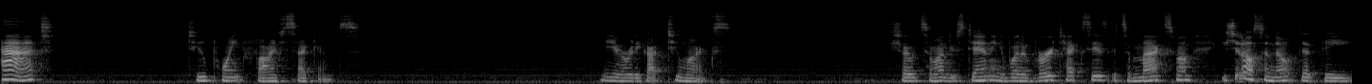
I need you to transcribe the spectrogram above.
At 2.5 seconds. So you already got two marks. Showed some understanding of what a vertex is. It's a maximum. You should also note that the,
